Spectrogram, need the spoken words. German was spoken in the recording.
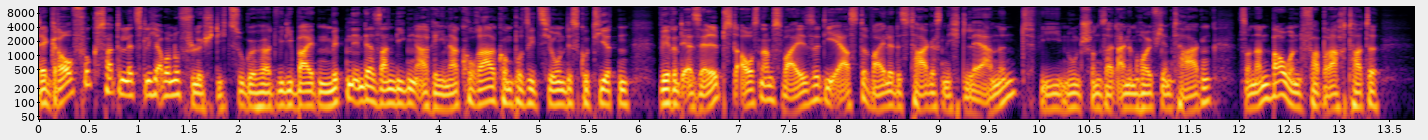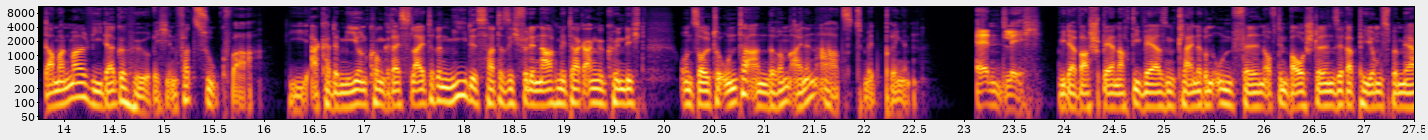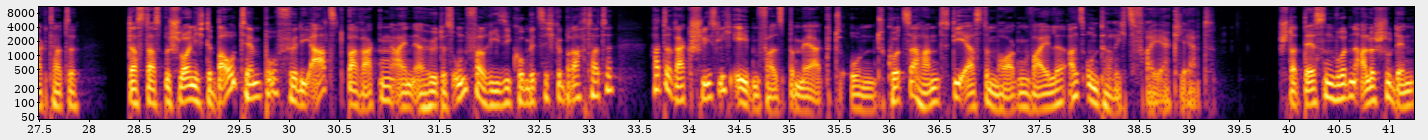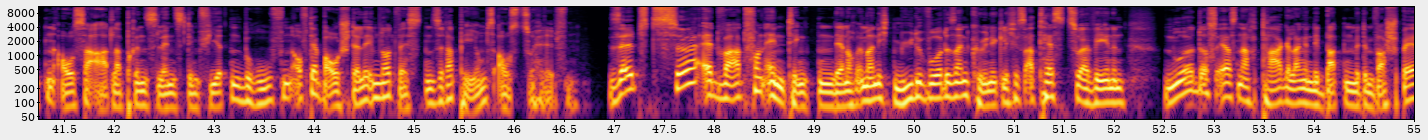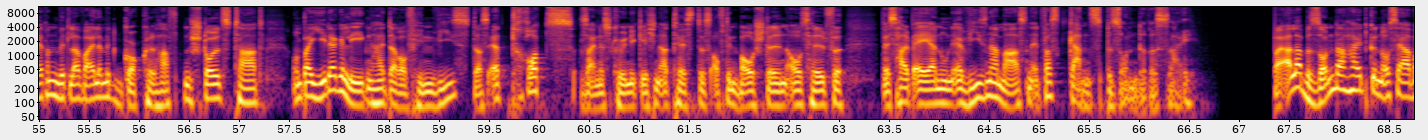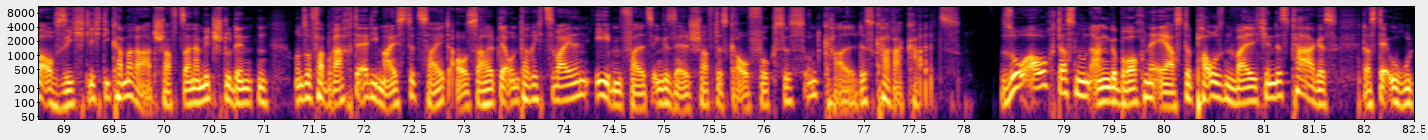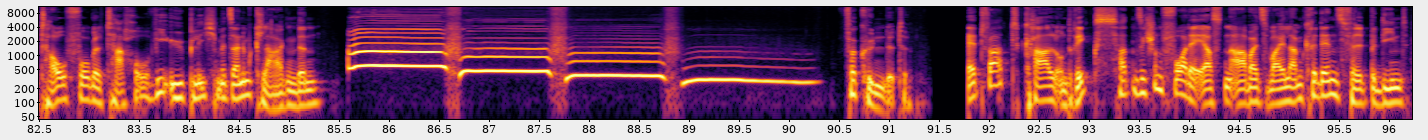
Der Graufuchs hatte letztlich aber nur flüchtig zugehört, wie die beiden mitten in der sandigen Arena Choralkomposition diskutierten, während er selbst ausnahmsweise die erste Weile des Tages nicht lernend, wie nun schon seit einem Häufchen Tagen, sondern bauend verbracht hatte, da man mal wieder gehörig in Verzug war. Die Akademie- und Kongressleiterin Mides hatte sich für den Nachmittag angekündigt und sollte unter anderem einen Arzt mitbringen. Endlich, wie der Waschbär nach diversen kleineren Unfällen auf den Baustellen Serapeums bemerkt hatte. Dass das beschleunigte Bautempo für die Arztbaracken ein erhöhtes Unfallrisiko mit sich gebracht hatte, hatte Rack schließlich ebenfalls bemerkt und kurzerhand die erste Morgenweile als unterrichtsfrei erklärt. Stattdessen wurden alle Studenten außer Adlerprinz Lenz IV. berufen, auf der Baustelle im Nordwesten Serapeums auszuhelfen. Selbst Sir Edward von Entington, der noch immer nicht müde wurde, sein königliches Attest zu erwähnen, nur dass er es nach tagelangen Debatten mit dem Waschbären mittlerweile mit gockelhaftem Stolz tat und bei jeder Gelegenheit darauf hinwies, dass er trotz seines königlichen Attestes auf den Baustellen aushelfe, weshalb er ja nun erwiesenermaßen etwas ganz Besonderes sei. Bei aller Besonderheit genoss er aber auch sichtlich die Kameradschaft seiner Mitstudenten, und so verbrachte er die meiste Zeit außerhalb der Unterrichtsweilen ebenfalls in Gesellschaft des Graufuchses und Karl des Karakals. So auch das nun angebrochene erste Pausenweilchen des Tages, das der Urutauvogel Tacho wie üblich mit seinem klagenden verkündete. Edward, Karl und Rix hatten sich schon vor der ersten Arbeitsweile am Kredenzfeld bedient,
